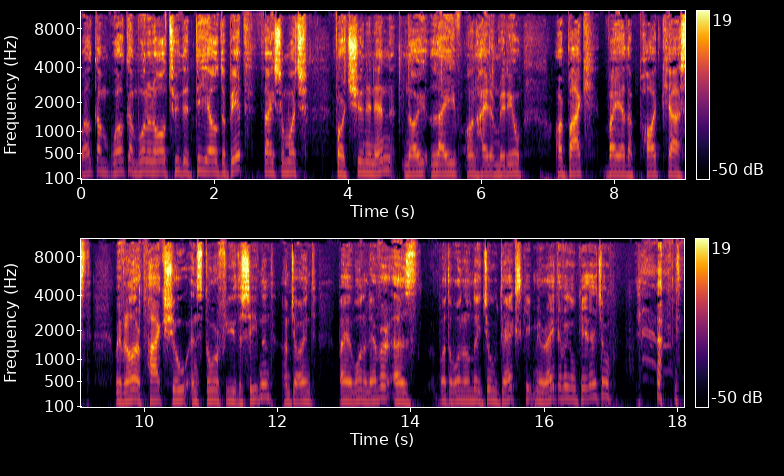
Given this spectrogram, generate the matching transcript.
Welcome, welcome, one and all, to the DL debate. Thanks so much for tuning in now live on Highland Radio or back via the podcast. We have another packed show in store for you this evening. I'm joined by one and ever as with the one and only Joe Dex. Keep me right. Everything okay there, Joe?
